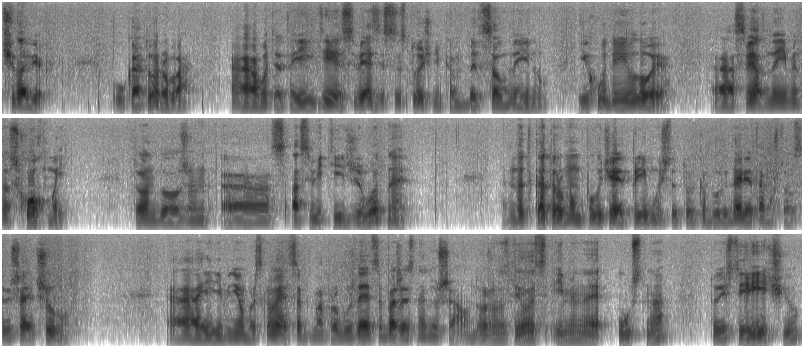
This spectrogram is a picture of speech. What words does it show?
человек, у которого вот эта идея связи с источником Бетсалмейну и Худа Илоя связана именно с хохмой, то он должен э, осветить животное, над которым он получает преимущество только благодаря тому, что он совершает шуву, и в нем раскрывается, пробуждается божественная душа, он должен сделать именно устно, то есть речью,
